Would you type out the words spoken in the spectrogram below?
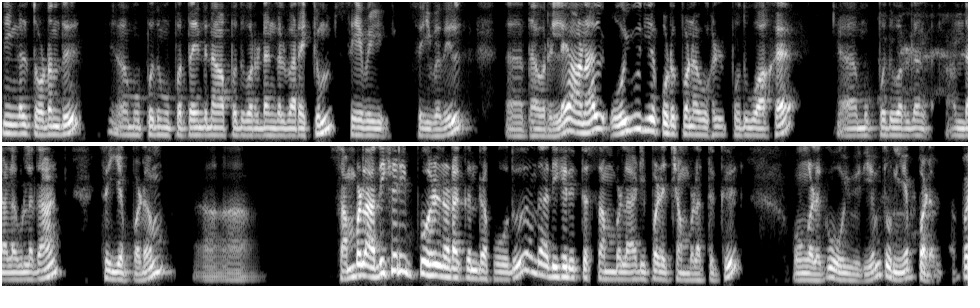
நீங்கள் தொடர்ந்து முப்பது முப்பத்தைந்து நாற்பது வருடங்கள் வரைக்கும் சேவை செய்வதில் தவறில்லை. ஆனால் ஓய்வூதிய கொடுப்பனவுகள் பொதுவாக முப்பது வருடம் அந்த அளவுல தான் செய்யப்படும். சம்பள அதிகரிப்புகள் நடக்கின்ற போது, அந்த அதிகரித்த சம்பள அடிப்படை சம்பளத்துக்கு உங்களுக்கு ஓய்வூதியம் துணியப்படும். இப்போ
